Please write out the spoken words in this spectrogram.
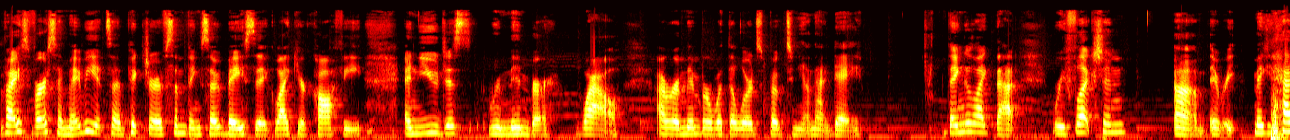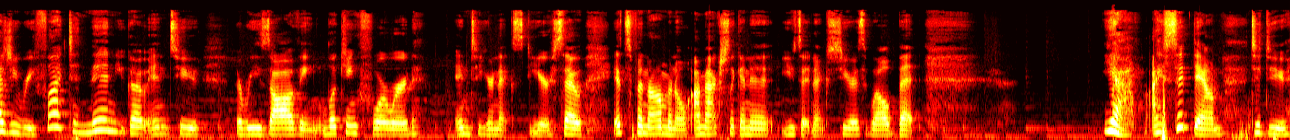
vice versa. Maybe it's a picture of something so basic like your coffee, and you just remember, wow, I remember what the Lord spoke to me on that day. Things like that. Reflection. Um, it, re- it has you reflect, and then you go into the resolving, looking forward into your next year. So it's phenomenal. I'm actually going to use it next year as well, but yeah, I sit down to do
